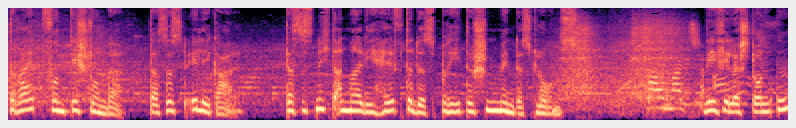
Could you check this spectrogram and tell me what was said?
Drei Pfund die Stunde. Das ist illegal. Das ist nicht einmal die Hälfte des britischen Mindestlohns. Wie viele Stunden?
